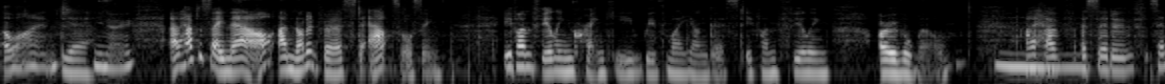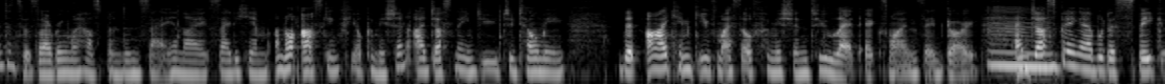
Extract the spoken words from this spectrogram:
aligned. Yes. You know. And I have to say now, I'm not adverse to outsourcing. If I'm feeling cranky with my youngest, if I'm feeling overwhelmed, I have a mm. set of sentences that I bring my husband and say, and I say to him, I'm not asking for your permission. I just need you to tell me that I can give myself permission to let X, Y, and Z go. And just being able to speak,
